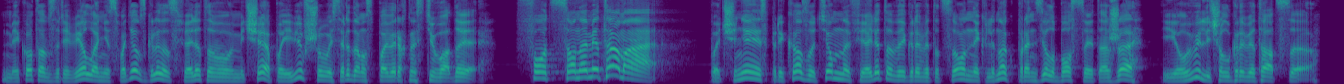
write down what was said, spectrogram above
Микота взревела, не сводя взгляда с фиолетового меча, появившегося рядом с поверхностью воды. «Футсономитама!» Подчиняясь приказу, темно-фиолетовый гравитационный клинок пронзил босса этажа и увеличил гравитацию.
